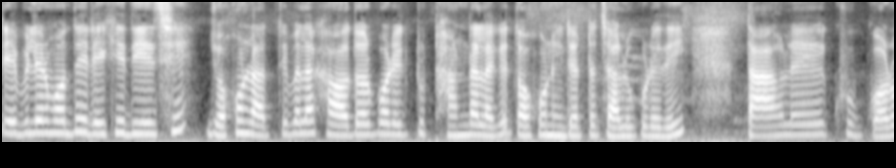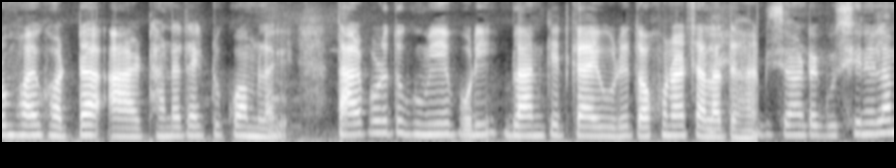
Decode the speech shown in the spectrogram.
টেবিলের মধ্যে রেখে দিয়েছি। যখন রাত্রিবেলা খাওয়া দাওয়ার পর একটু ঠান্ডা লাগে, তখন হিটারটা চালু করে দেই। তাহলে খুব গরম হয় ঘরটা আর ঠান্ডাটা একটু কম লাগে। তারপরে তো ঘুমিয়ে পড়ি ব্ল্যাঙ্কেট গায়ে উড়ে তখন আর চালাতে হয় বিছানাটা গুছিয়ে নিলাম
